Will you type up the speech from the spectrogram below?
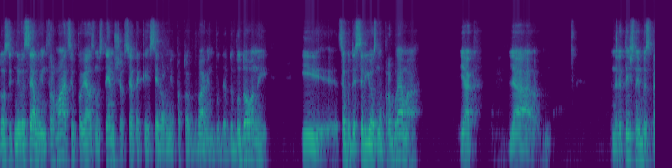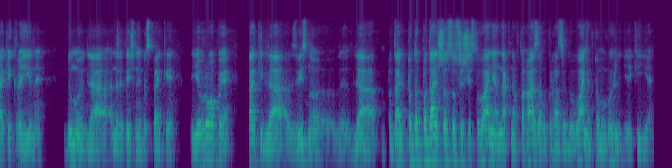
досить невеселу інформацію, пов'язану з тим, що все-таки Северний поток 2 він буде добудований, і це буде серйозна проблема, як для енергетичної безпеки країни, думаю, для енергетичної безпеки Європи, так і для, звісно, для подаль, подальшого сосуществування НАК Нафтогаза, Укргазвидобування в тому вигляді, який є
